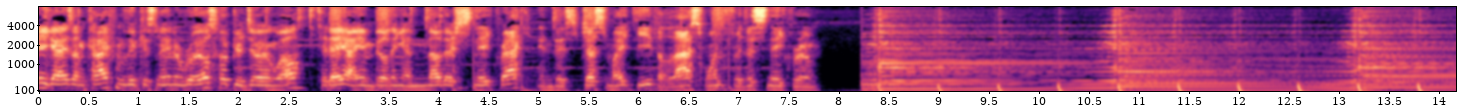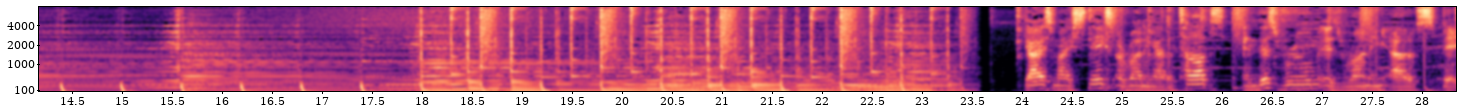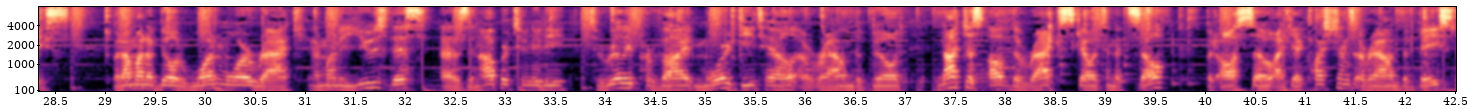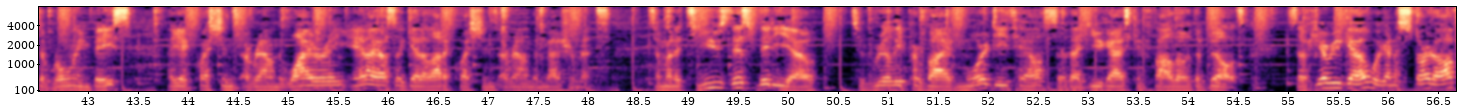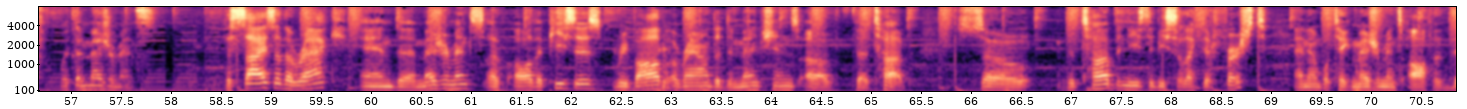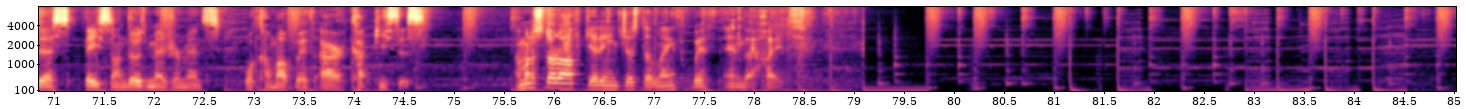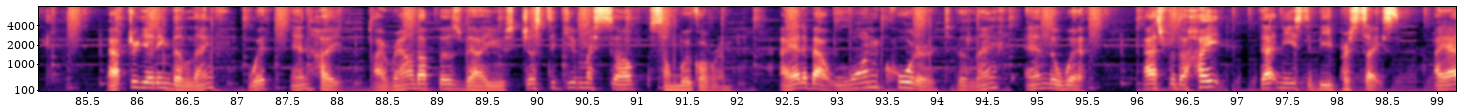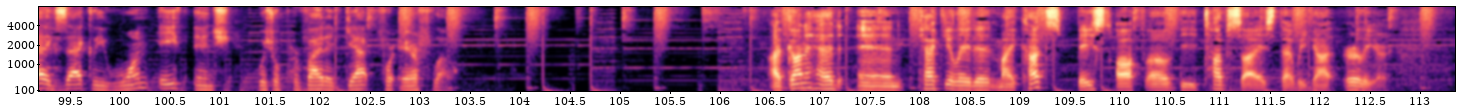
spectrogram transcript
Hey guys, I'm Kai from Lucas Landon Royals. Hope you're doing well. Today I am building another snake rack and this just might be the last one for this snake room. Guys, my snakes are running out of tubs and this room is running out of space. But I'm gonna build one more rack and I'm gonna use this as an opportunity to really provide more detail around the build, not just of the rack skeleton itself, but also I get questions around the base, the rolling base. I get questions around the wiring, and I also get a lot of questions around the measurements. So I'm to use this video to really provide more detail so that you guys can follow the builds. So here we go. We're to start off with the measurements. The size of the rack and the measurements of all the pieces revolve around the dimensions of the tub. So the tub needs to be selected first and then we'll take measurements off of this. Based on those measurements, we'll come up with our cut pieces. I'm going to start off getting just the length, width, and the height. After getting the length, width, and height, I round up those values just to give myself some wiggle room. I add about one quarter to the length and the width. As for the height, that needs to be precise. I add exactly 1 8 inch, which will provide a gap for airflow. I've gone ahead and calculated my cuts based off of the tub size that we got earlier.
